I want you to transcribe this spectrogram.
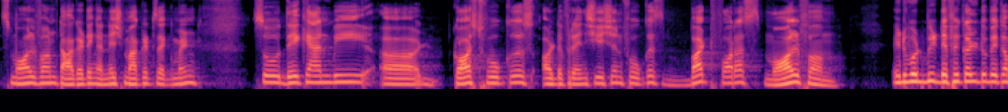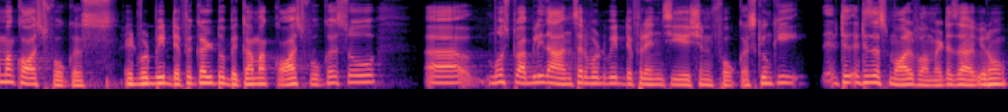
Small firm targeting a niche market segment so they can be uh, cost focus or differentiation focus, but for a small firm, it would be difficult to become a cost focus. It would be difficult to become a cost focus. So uh, most probably the answer would be differentiation focus. Because it, it is a small firm. It is a, you know,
